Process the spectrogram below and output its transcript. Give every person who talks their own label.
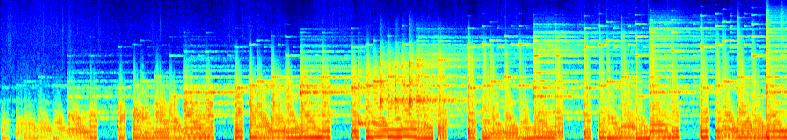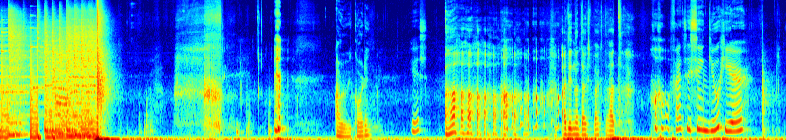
Speaker 1: Are we recording?
Speaker 2: Yes.
Speaker 1: I did not expect that.
Speaker 2: Oh, fancy seeing you here.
